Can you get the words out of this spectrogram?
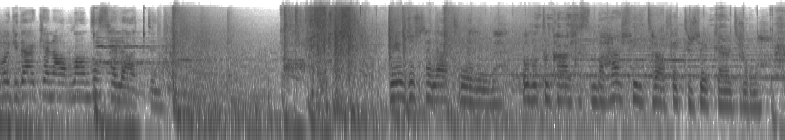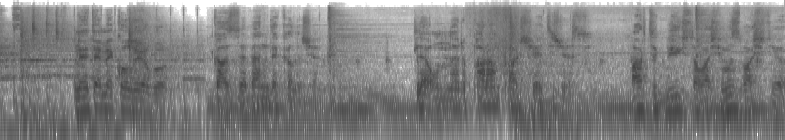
Ava giderken avlandın Selahattin. Mevzu Selahattin elinde. Dolat'ın karşısında her şeyi itiraf ettireceklerdir ona. Ne demek oluyor bu? Gazze bende kalacak. Ve onları paramparça edeceğiz. Artık büyük savaşımız başlıyor.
